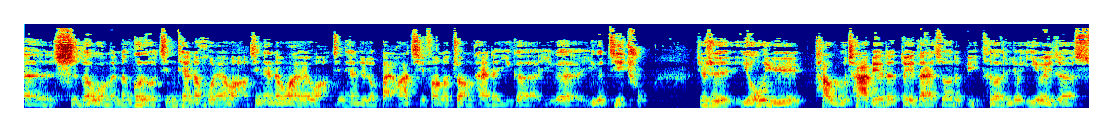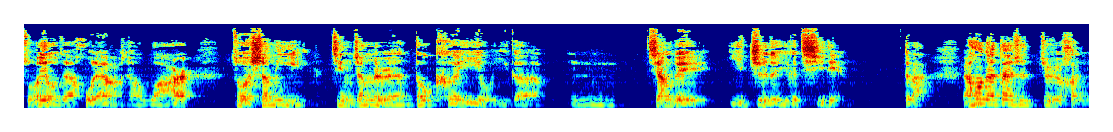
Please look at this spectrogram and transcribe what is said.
呃，使得我们能够有今天的互联网、今天的万维网、今天这种百花齐放的状态的一个一个一个基础。就是由于它无差别的对待所有的比特，这就意味着所有在互联网上玩、做生意、竞争的人都可以有一个嗯相对一致的一个起点，对吧？然后呢，但是就是很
